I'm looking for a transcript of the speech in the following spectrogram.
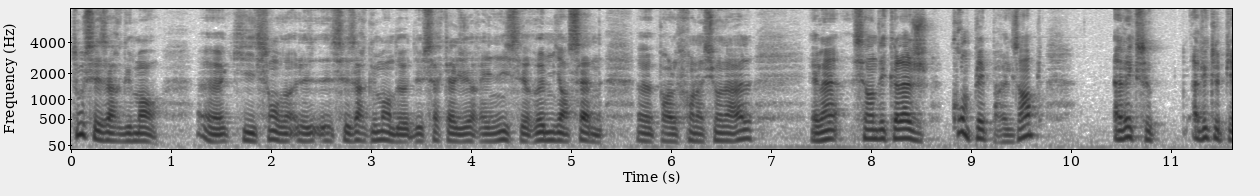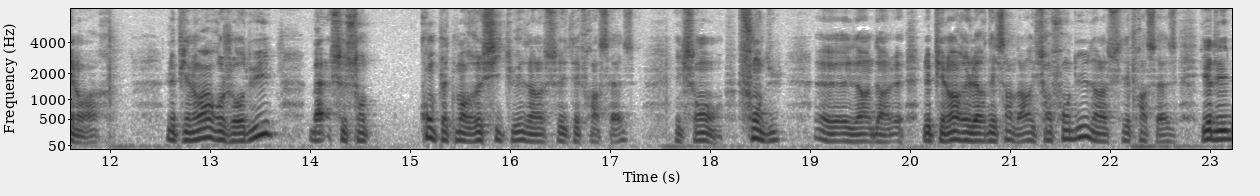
tous ces arguments euh, qui sont ces arguments de, du cercle algérianiste remis en scène euh, par le Front National, eh ben, c'est en décalage complet, par exemple, avec, le pied noir. Les pieds noirs, aujourd'hui, ben, se sont complètement resitués dans la société française. Ils sont fondus euh, dans, les pieds noirs et leurs descendants. Ils sont fondus dans la société française. Il y a des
